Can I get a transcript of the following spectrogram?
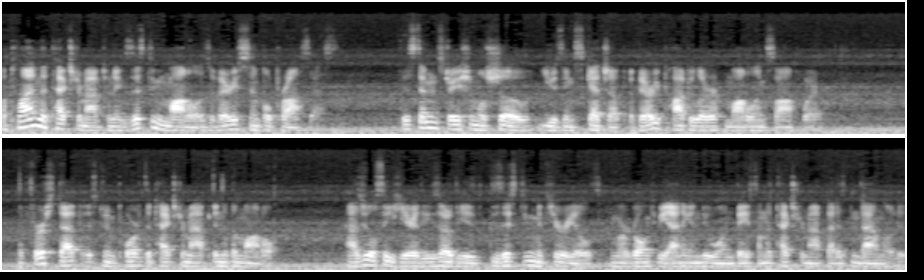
Applying the texture map to an existing model is a very simple process. This demonstration will show using SketchUp, a very popular modeling software. The first step is to import the texture map into the model, as you'll see here, these are the existing materials, and we're going to be adding a new one based on the texture map that has been downloaded.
